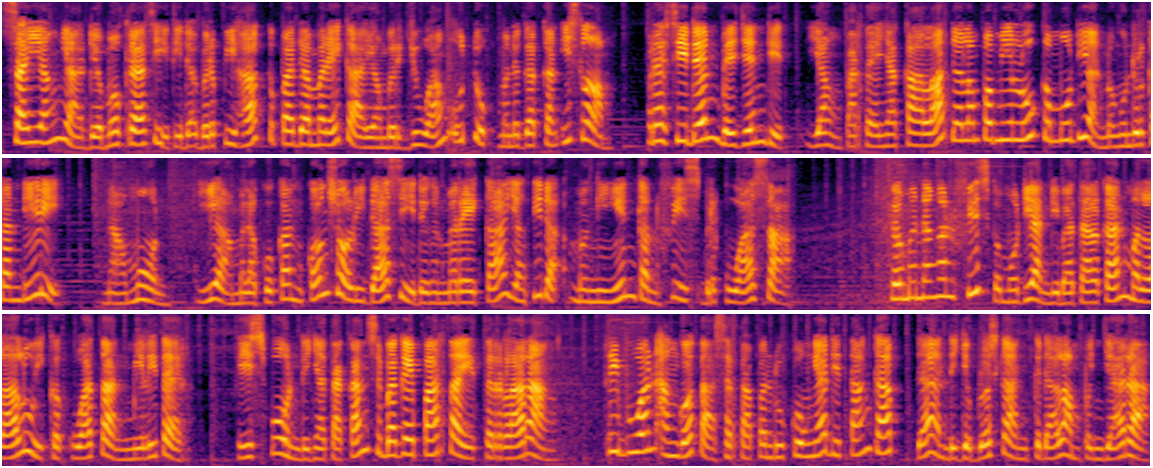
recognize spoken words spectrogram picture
Sayangnya demokrasi tidak berpihak kepada mereka yang berjuang untuk menegakkan Islam. Presiden Bejendit yang partainya kalah dalam pemilu kemudian mengundurkan diri. Namun, ia melakukan konsolidasi dengan mereka yang tidak menginginkan FIS berkuasa. Kemenangan FIS kemudian dibatalkan melalui kekuatan militer. FIS pun dinyatakan sebagai partai terlarang. Ribuan anggota serta pendukungnya ditangkap dan dijebloskan ke dalam penjara.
